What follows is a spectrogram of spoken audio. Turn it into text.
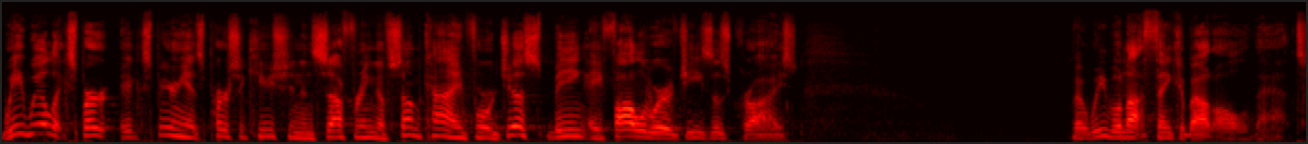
We will exper- experience persecution and suffering of some kind for just being a follower of Jesus Christ. But we will not think about all that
